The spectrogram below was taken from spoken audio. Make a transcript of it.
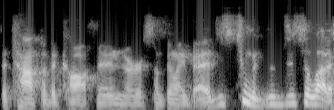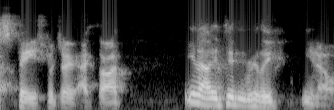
the top of the coffin or something like that. It's too much. Just a lot of space, which I, I thought, you know, it didn't really you know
